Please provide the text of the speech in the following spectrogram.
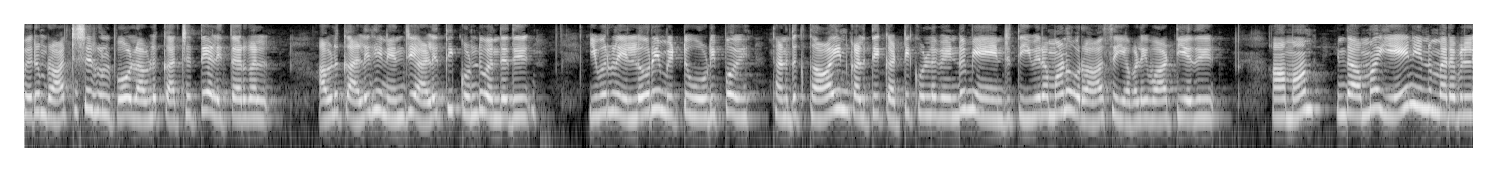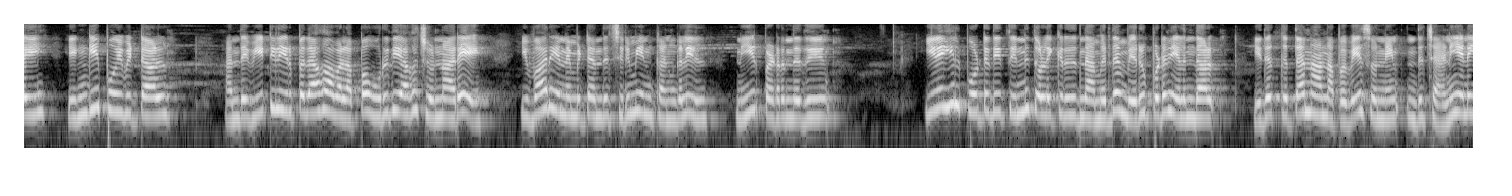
பெரும் ராட்சசர்கள் போல் அவளுக்கு அச்சத்தை அளித்தார்கள். அவளுக்கு அழுகை நெஞ்சை அழுத்தி கொண்டு வந்தது. இவர்கள் எல்லோரையும் விட்டு ஓடிப்போய் தனது தாயின் கழுத்தை கட்டிக்கொள்ள வேண்டும் என்று தீவிரமான ஒரு ஆசை அவளை வாட்டியது. ஆமாம் இந்த அம்மா ஏன் இன்னும் வரவில்லை? எங்கே போய்விட்டாள்? அந்த வீட்டில் இருப்பதாக அவள் அப்பா உறுதியாக சொன்னாரே. இவ்வாறு எண்ணமிட்ட அந்த சிறுமியின் கண்களில் நீர் படர்ந்தது. இலையில் போட்டதை தின்னு தொலைக்கிறது இந்த அமிர்தம் வெறுப்புடன் எழுந்தாள். இதற்குத்தான் நான் அப்பவே சொன்னேன் இந்த சனியனை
